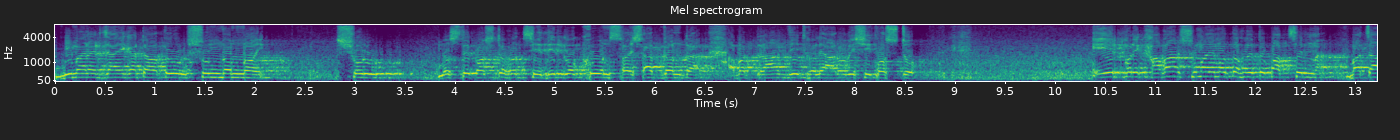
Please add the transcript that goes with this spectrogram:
বিমানের জায়গাটা অত সুন্দর নয়, সরু, বসতে কষ্ট হচ্ছে, দীর্ঘক্ষণ ছয় সাত ঘণ্টা, আবার ট্রানজিট হলে আরও বেশি কষ্ট। এরপরে খাবার সময় মতো হয়তো পাচ্ছেন না, বা চা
